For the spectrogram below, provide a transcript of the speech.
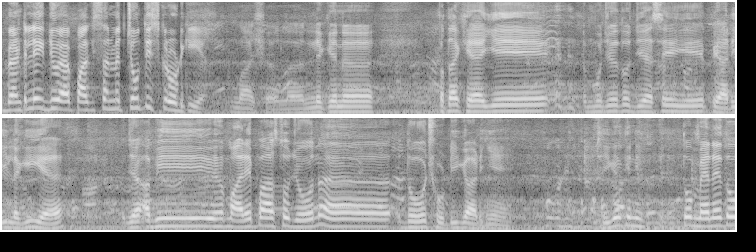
बेंटले जो है पाकिस्तान में चौंतीस करोड़ की है। माशाल्लाह। लेकिन पता क्या है ये मुझे तो जैसे ये प्यारी लगी है। अभी हमारे पास तो जो ना दो छोटी गाड़ियाँ हैं। ठीक है कि नहीं? तो मैंने तो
